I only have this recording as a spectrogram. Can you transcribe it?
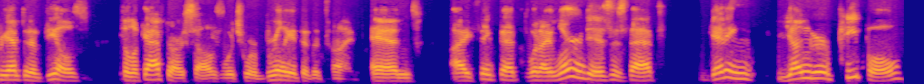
preemptive deals to look after ourselves which were brilliant at the time. And i think that what i learned is is that getting younger people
